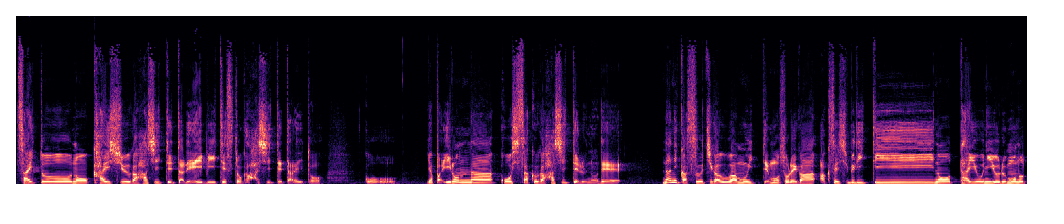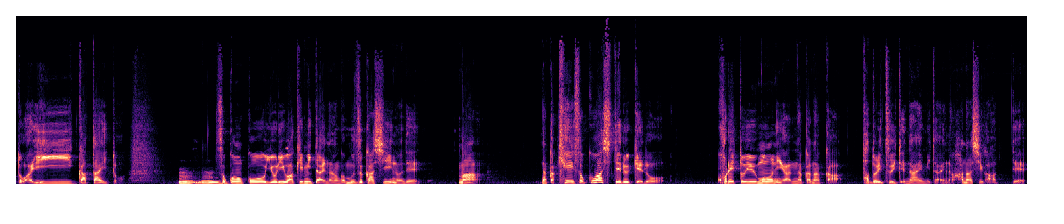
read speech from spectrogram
サイトの回収が走ってたり AB テストが走ってたりとこうやっぱいろんなこう施策が走ってるので何か数値が上向いてもそれがアクセシビリティの対応によるものとは言い難いと、うんうん、そこのこうより分けみたいなのが難しいのでまあなんか計測はしてるけどこれというものにはなかなかたどり着いてないみたいな話があって、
